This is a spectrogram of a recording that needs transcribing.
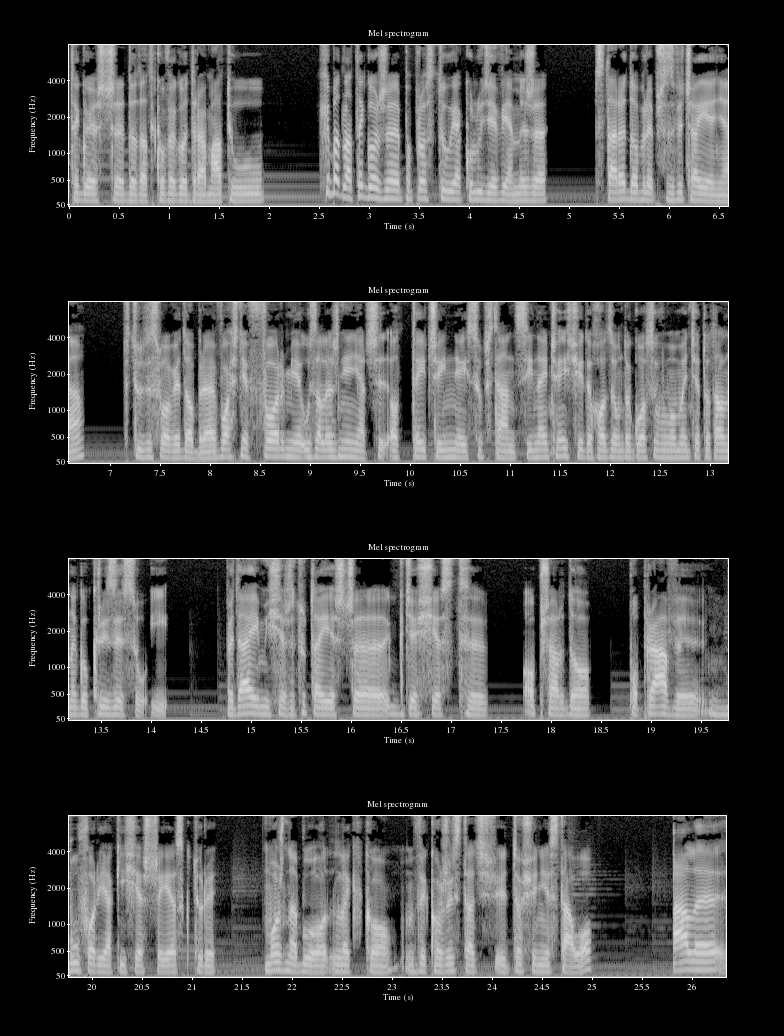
tego jeszcze dodatkowego dramatu. Chyba dlatego, że po prostu jako ludzie wiemy, że stare dobre przyzwyczajenia, w cudzysłowie dobre, właśnie w formie uzależnienia czy od tej czy innej substancji, najczęściej dochodzą do głosu w momencie totalnego kryzysu i wydaje mi się, że tutaj jeszcze gdzieś jest y, obszar do poprawy, bufor jakiś jeszcze jest, który można było lekko wykorzystać, y, to się nie stało, ale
